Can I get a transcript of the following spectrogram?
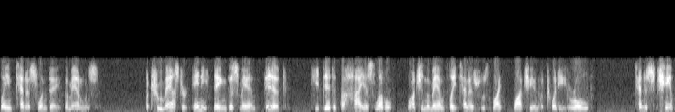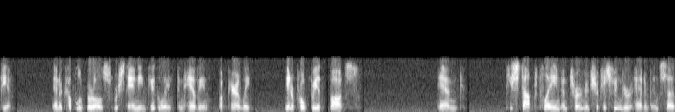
playing tennis one day. The man was a true master. Anything this man did, he did at the highest level. Watching the man play tennis was like watching a 20 year old tennis champion and a couple of girls were standing giggling and having apparently inappropriate thoughts. And he stopped playing and turned and shook his finger at him and said,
